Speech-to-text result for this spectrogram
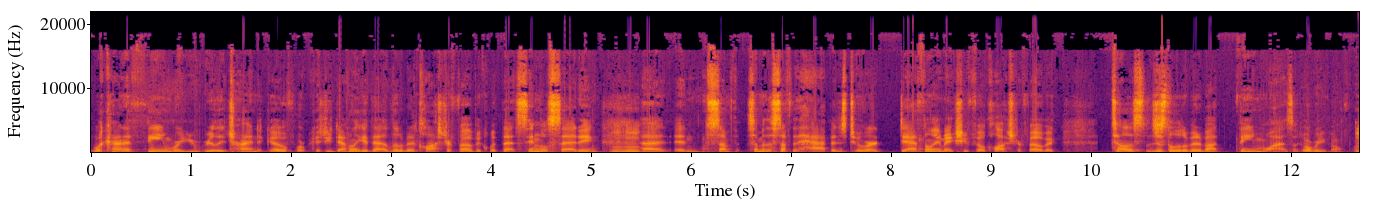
what kind of theme were you really trying to go for? Because you definitely get that a little bit of claustrophobic with that single setting, uh, and some some of the stuff that happens to her definitely makes you feel claustrophobic. Tell us just a little bit about theme wise, like what were you going for?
